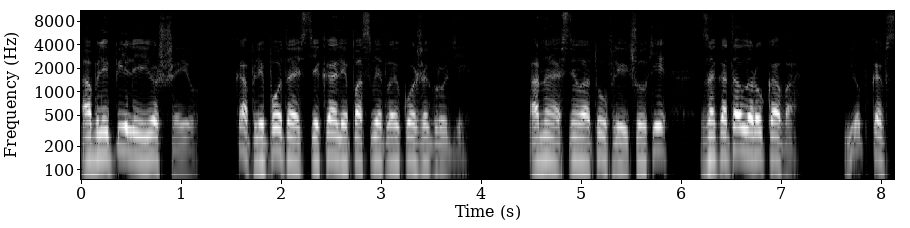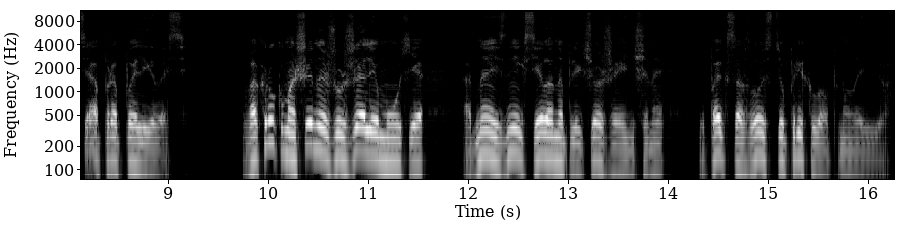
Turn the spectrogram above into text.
облепили ее шею. Капли пота стекали по светлой коже груди. Она сняла туфли и чулки, закатала рукава. Юбка вся пропылилась. Вокруг машины жужжали мухи, одна из них села на плечо женщины, и Пэк со злостью прихлопнула ее.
